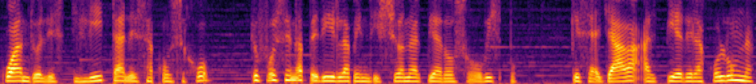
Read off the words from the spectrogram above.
cuando el estilita les aconsejó que fuesen a pedir la bendición al piadoso obispo, que se hallaba al pie de la columna,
